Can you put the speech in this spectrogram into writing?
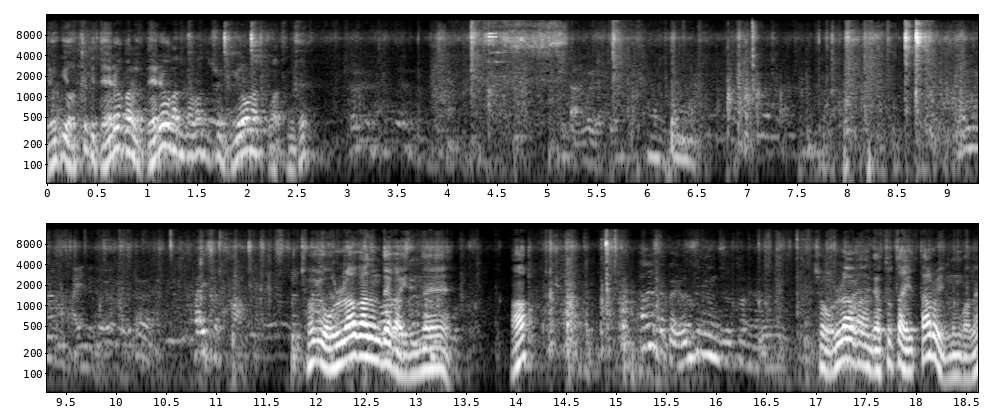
여기 어떻게 내려가요? 내려간다고 하면 좀 위험할 것 같은데? 저기 올라가는 데가 있네. 어? 하늘 색깔 연습용 주판에 나오고. 저 올라가는 데가 또 따- 따로 있는 거네?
